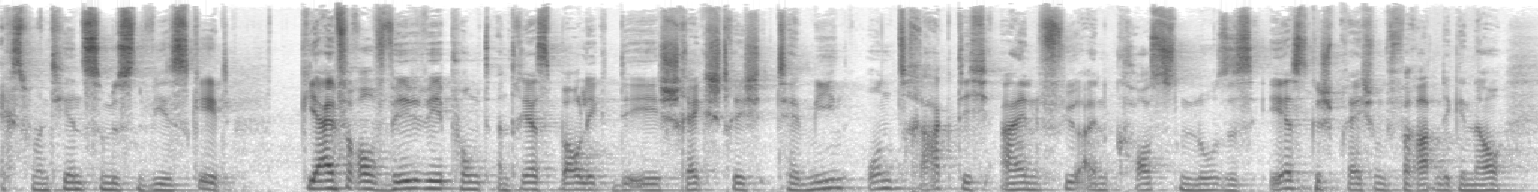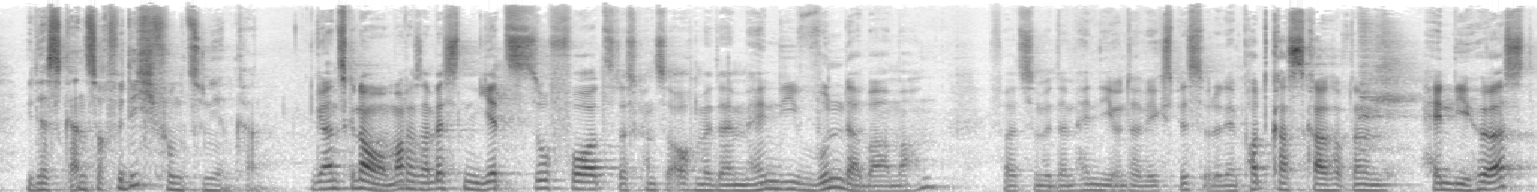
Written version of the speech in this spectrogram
experimentieren zu müssen, wie es geht, geh einfach auf www.andreasbaulig.de-termin und trag dich ein für ein kostenloses Erstgespräch und verraten dir genau, wie das Ganze auch für dich funktionieren kann. Ganz genau. Mach das am besten jetzt sofort. Das kannst du auch mit deinem Handy wunderbar machen, falls du mit deinem Handy unterwegs bist oder den Podcast gerade auf deinem Handy hörst.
